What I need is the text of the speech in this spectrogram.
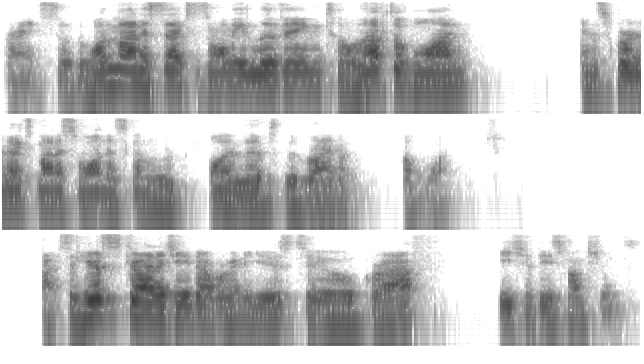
right? So the one minus x is only living to the left of one, and the square root of x minus one is gonna only live to the right of, of one. All right, so here's a strategy that we're gonna use to graph each of these functions.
